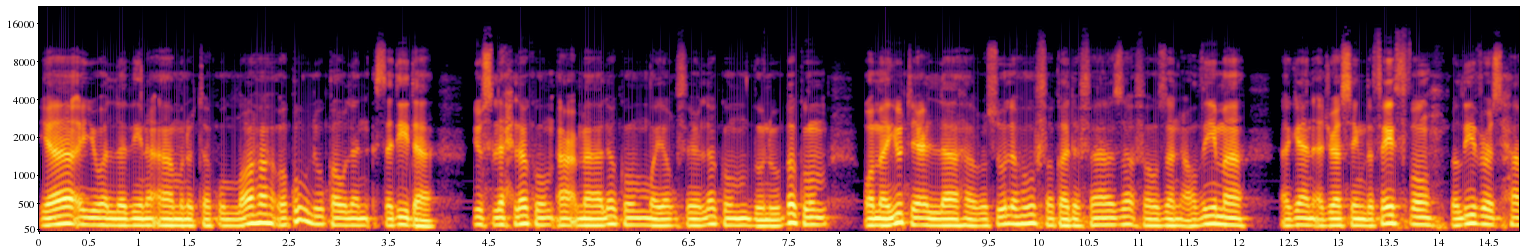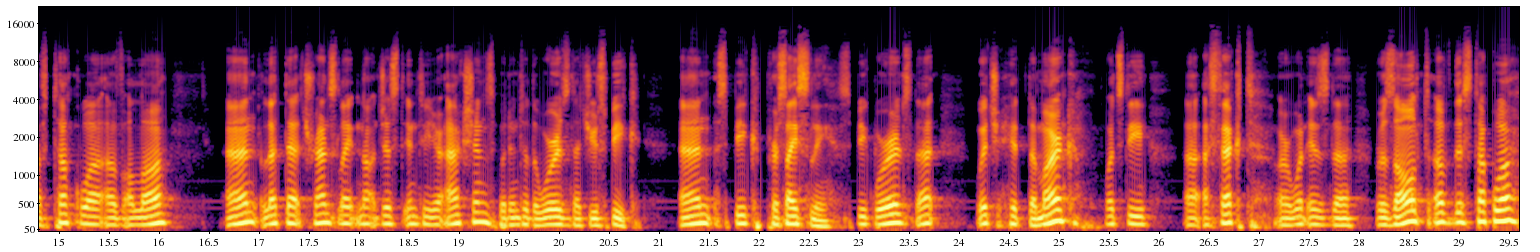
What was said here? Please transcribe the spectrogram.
يا أيها الذين آمنوا اتقوا الله وقولوا قولا سديدا يصلح لكم أعمالكم ويغفر لكم ذنوبكم وما يطع الله ورسوله فقد فاز فوزا عظيما Again, addressing the faithful believers have taqwa of Allah and let that translate not just into your actions but into the words that you speak and speak precisely. Speak words that which hit the mark. What's the uh, effect or what is the result of this taqwa?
